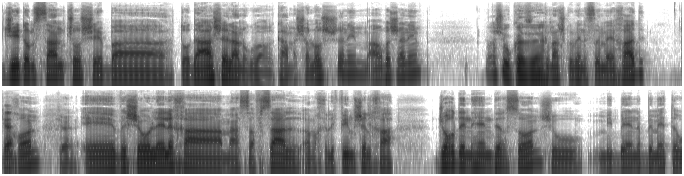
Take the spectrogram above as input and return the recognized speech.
ג'ידון סנצ'ו, שבתודעה שלנו כבר כמה, שלוש שנים? ארבע שנים? משהו כזה. משהו בן 21, כן. נכון? כן. אה, ושעולה לך מהספסל, המחליפים שלך, ג'ורדן הנדרסון, שהוא מבין, באמת, הוא...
